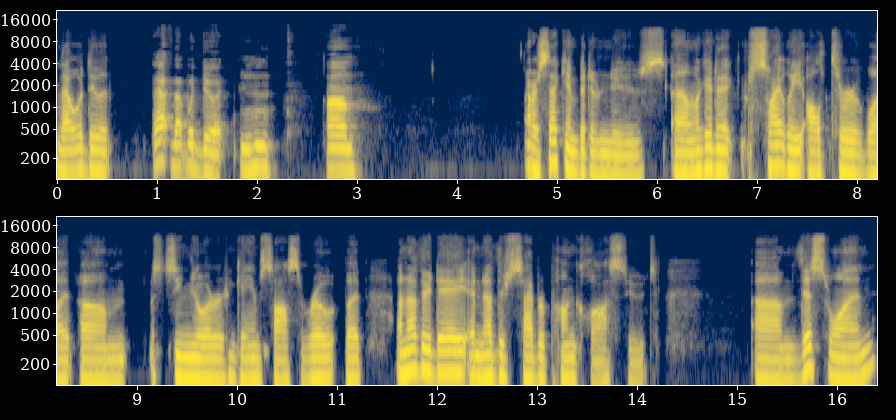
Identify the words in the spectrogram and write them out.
that would do it. That that would do it. Mm-hmm. Um, Our second bit of news. Um, I'm gonna slightly alter what um Senior Game Sauce wrote, but another day, another cyberpunk lawsuit. Um, this one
